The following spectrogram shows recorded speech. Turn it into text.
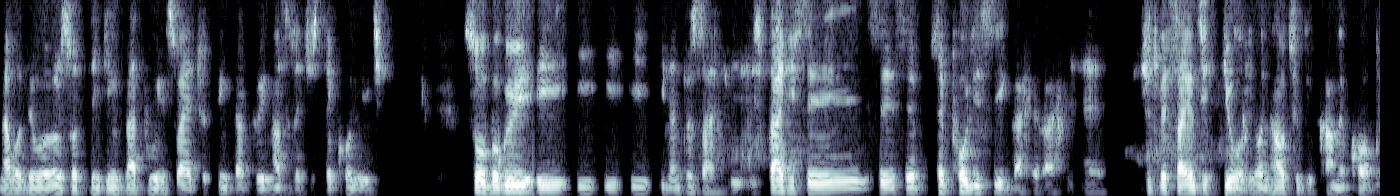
nabo they were also thinking that way. So I had to think that way ngasi register college so bekuyilento zakhe i-study se-policing kahle kahle should be science theory on how to become a cop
